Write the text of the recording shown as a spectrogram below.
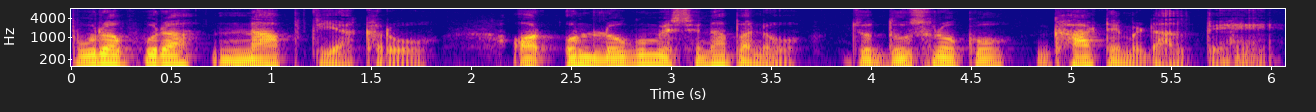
पूरा पूरा नाप दिया करो और उन लोगों में से न बनो जो दूसरों को घाटे में डालते हैं।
